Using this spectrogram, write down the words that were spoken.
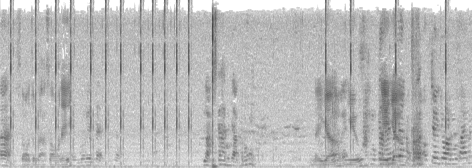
អាសទៅដាក់សទេយកស្កាយយកក្នុង layer ញៀវ layer ចេះយកមកឯមិន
